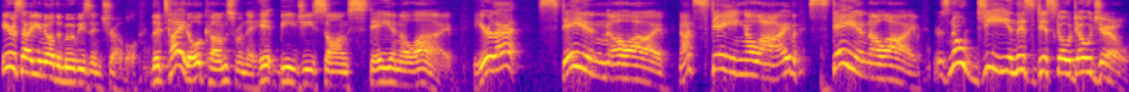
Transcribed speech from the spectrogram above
Here's how you know the movie's in trouble. The title comes from the hit Gees song Stayin' Alive. You hear that? Stayin' alive. Not staying alive, stayin' alive. There's no G in this disco dojo.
